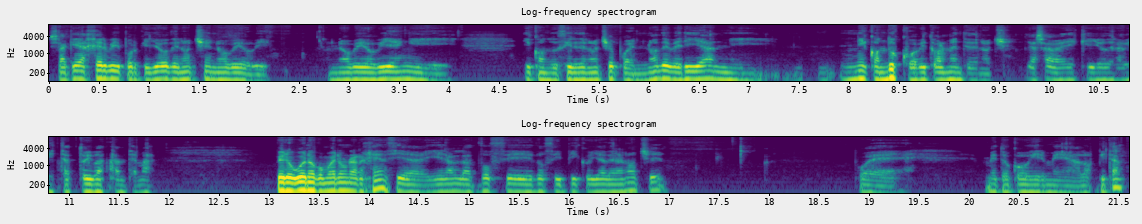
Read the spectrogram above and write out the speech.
saqué a Herbie porque yo de noche no veo bien. No veo bien y, conducir de noche pues no debería ni, ni conduzco habitualmente de noche. Ya sabéis que yo de la vista estoy bastante mal. Pero bueno, como era una urgencia y eran las 12, 12 y pico ya de la noche, pues me tocó irme al hospital.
